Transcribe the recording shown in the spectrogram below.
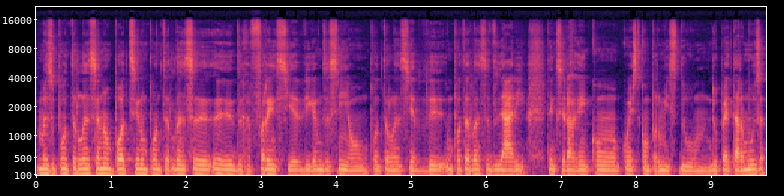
mas o ponta de lança não pode ser um ponta de lança uh, de referência, digamos assim, ou um ponta de lança de, um ponta de, lança de área, tem que ser alguém com, com este compromisso do, do Petar Musa.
